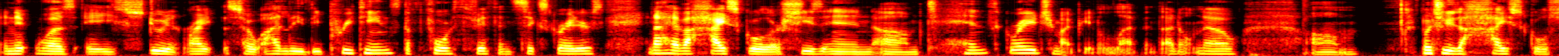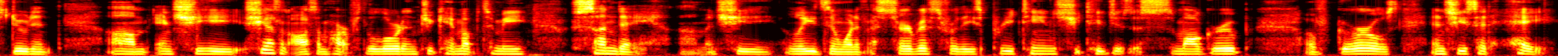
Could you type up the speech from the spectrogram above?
and it was a student, right? So I lead the preteens, the fourth, fifth, and sixth graders, and I have a high schooler. She's in um, 10th grade. She might be in 11th. I don't know. Um, but she's a high school student, um, and she she has an awesome heart for the Lord. And she came up to me Sunday, um, and she leads in one of a service for these preteens. She teaches a small group of girls, and she said, "Hey,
